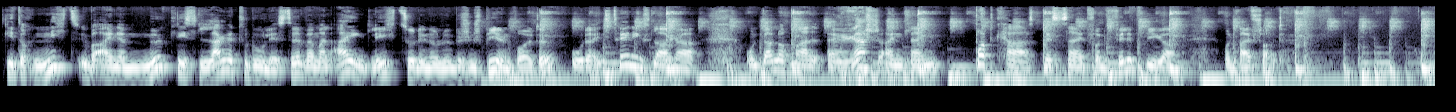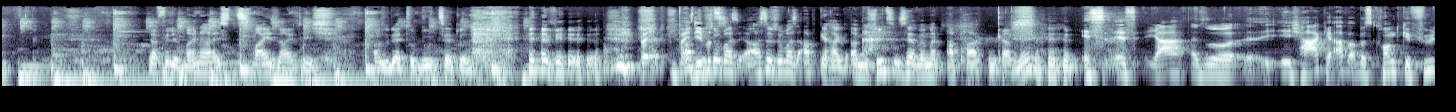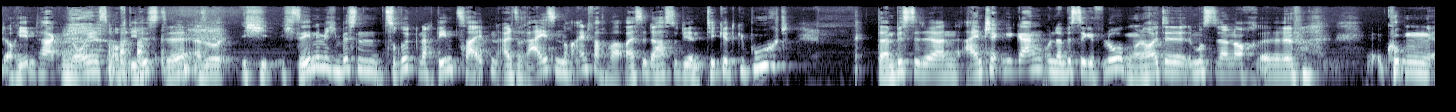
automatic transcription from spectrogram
Es geht doch nichts über eine möglichst lange To-Do-Liste, wenn man eigentlich zu den Olympischen Spielen wollte oder ins Trainingslager. Und dann nochmal rasch einen kleinen Podcast Bestzeit von Philipp Flieger und Ralf Scholz. Ja, Philipp, meiner ist zweiseitig. Also der To-Do-Zettel. hast, du hast du schon was abgehakt? Am schönsten ist ja, wenn man abhaken kann. Ne? Es, es, ja, also ich hake ab, aber es kommt gefühlt auch jeden Tag Neues auf die Liste. Also ich, ich sehe nämlich ein bisschen zurück nach den Zeiten, als Reisen noch einfach war. Weißt du, da hast du dir ein Ticket gebucht dann bist du dann einchecken gegangen und dann bist du geflogen. Und heute musst du dann noch äh, gucken, äh,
